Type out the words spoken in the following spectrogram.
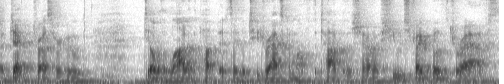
a deck dresser who dealt with a lot of the puppets. Like the two giraffes come off at the top of the show. She would strike both giraffes.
